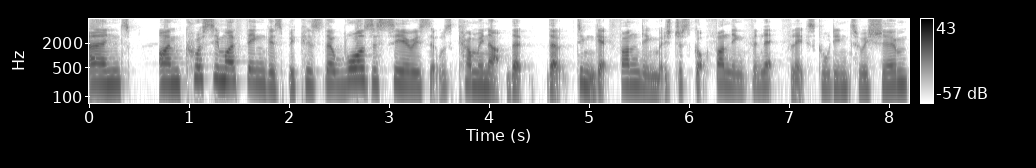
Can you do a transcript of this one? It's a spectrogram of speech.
And I'm crossing my fingers because there was a series that was coming up that that didn't get funding, but it's just got funding for Netflix called Intuition,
